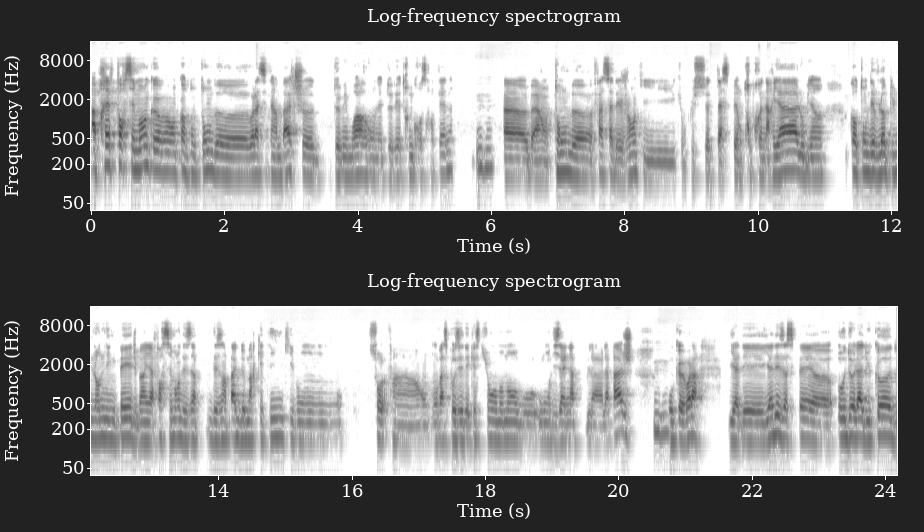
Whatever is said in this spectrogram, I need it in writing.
Après, forcément, quand, quand on tombe, voilà, c'était un batch de mémoire, on devait être une grosse trentaine. Mmh euh, ben, on tombe euh, face à des gens qui, ont plus cet aspect entrepreneurial ou bien quand on développe une landing page, ben, il y a forcément des, des impacts de marketing qui vont. enfin, on, va se poser des questions au moment où, on design la, page. Mmh Donc euh, voilà, il y, a des, il y a des aspects au-delà du code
